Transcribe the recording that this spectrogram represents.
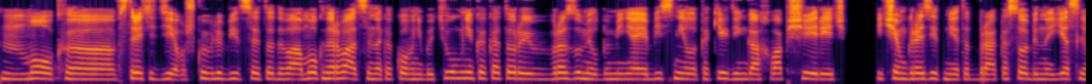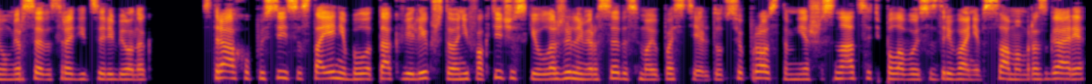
Хм, мог э, встретить девушку и влюбиться, это два. Мог нарваться на какого-нибудь умника, который вразумил бы меня и объяснил, о каких деньгах вообще речь. И чем грозит мне этот брак, особенно если у Мерседес родится ребенок? Страх упустить состояние было так велик, что они фактически уложили Мерседес в мою постель. Тут все просто. Мне 16, половое созревание в самом разгаре.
